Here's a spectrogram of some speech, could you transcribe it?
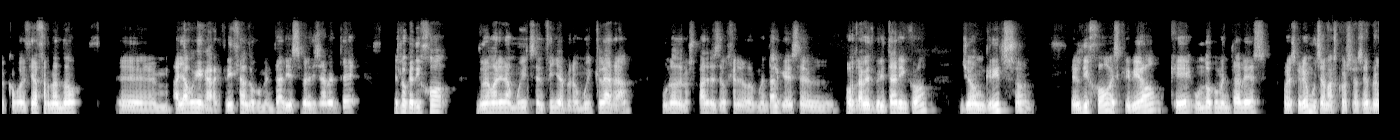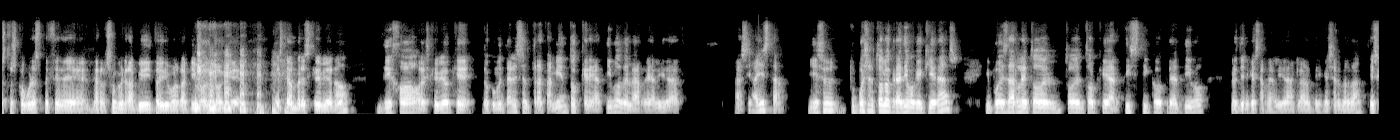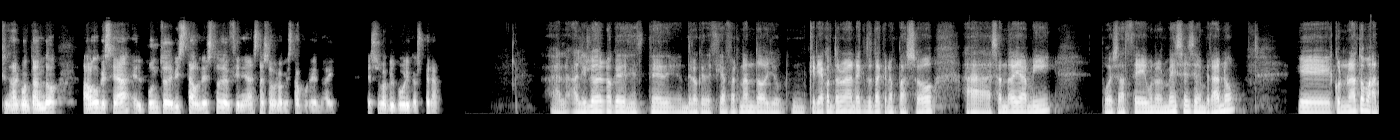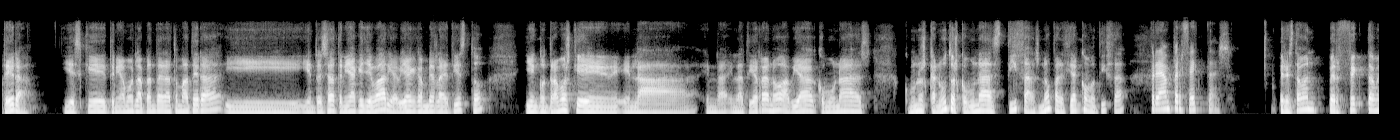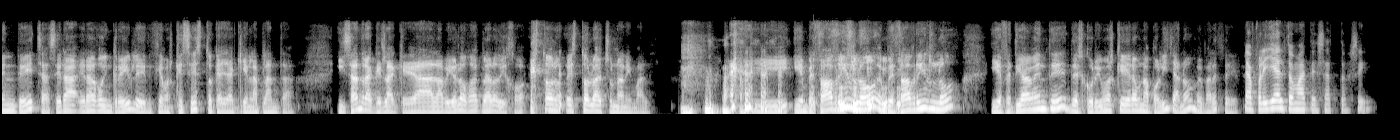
como decía Fernando, eh, hay algo que caracteriza al documental y es precisamente, es lo que dijo de una manera muy sencilla pero muy clara uno de los padres del género documental, que es el, otra vez británico, John Grierson. Él dijo, escribió que un documental es, bueno, escribió muchas más cosas, ¿eh? pero esto es como una especie de, de, resumen rapidito y divulgativo de lo que este hombre escribió, ¿no? Dijo o escribió que documental es el tratamiento creativo de la realidad. Ahí está. Y eso, tú puedes ser todo lo creativo que quieras y puedes darle todo el, todo el toque artístico, creativo, pero tiene que ser realidad, claro, tiene que ser verdad. Tienes que estar contando algo que sea el punto de vista honesto del cineasta sobre lo que está ocurriendo ahí. Eso es lo que el público espera. Al, hilo de lo, que, de, de lo que decía Fernando, yo quería contar una anécdota que nos pasó a Sandra y a mí, pues hace unos meses, en verano, eh, con una tomatera. Y es que teníamos la planta de la tomatera y, entonces la tenía que llevar y había que cambiarla de tiesto. Y encontramos que en la, en la, tierra ¿no? había como, unas, como unos canutos, como unas tizas, ¿no? Parecían como tiza. Pero eran perfectas. Pero estaban perfectamente hechas, era, era algo increíble. Y decíamos, ¿qué es esto que hay aquí en la planta? Y Sandra, que es la que era la bióloga, claro, dijo, esto, esto lo ha hecho un animal. y, y empezó a abrirlo, empezó a abrirlo y efectivamente descubrimos que era una polilla, ¿no? Me parece. La polilla del tomate, exacto, sí.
